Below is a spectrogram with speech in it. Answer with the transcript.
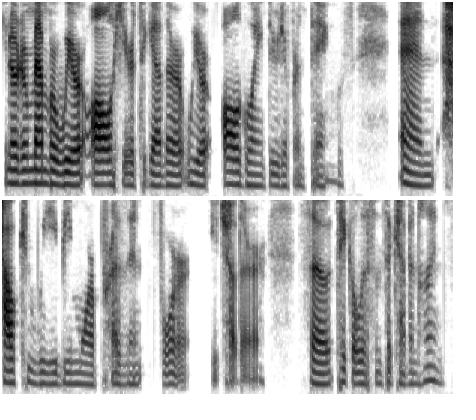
You know, to remember we are all here together. We are all going through different things. And how can we be more present for each other. So take a listen to Kevin Hines.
